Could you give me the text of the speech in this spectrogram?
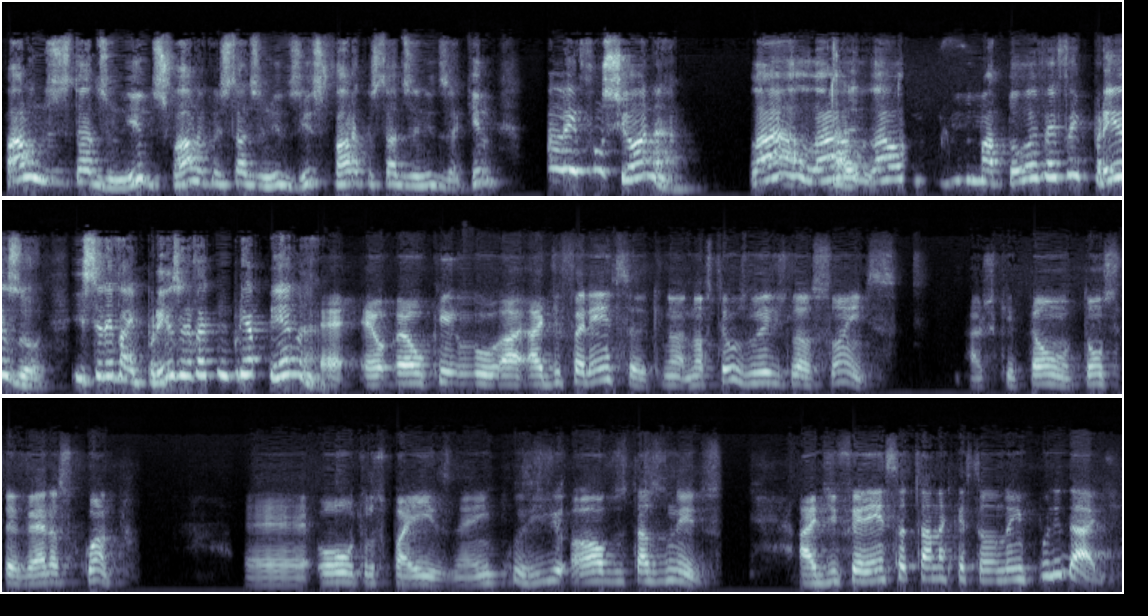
Falam dos Estados Unidos, falam com os Estados Unidos isso, falam com os Estados Unidos aquilo. A lei funciona. Lá, lá, lá o indivíduo matou e vai, foi preso. E se ele vai preso, ele vai cumprir a pena. É, é, é o que a, a, diferença é que nós, nós, temos legislações, acho que tão, tão severas quanto é, outros países, né? inclusive os Estados Unidos. A diferença está na questão da impunidade,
